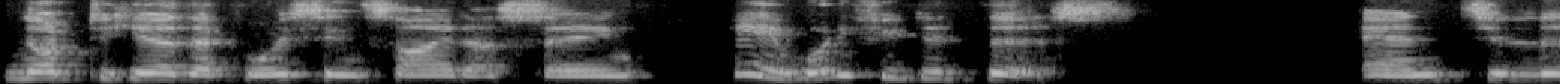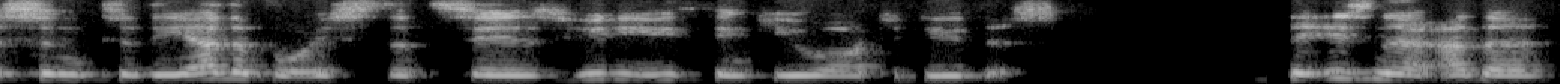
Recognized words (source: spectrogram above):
not to hear that voice inside us saying, "Hey, what if you did this?" And to listen to the other voice that says, Who do you think you are to do this? There is no other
